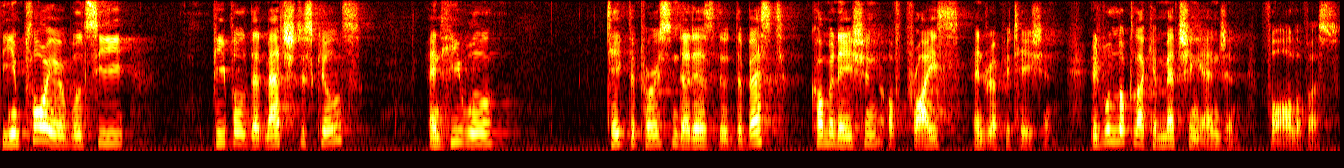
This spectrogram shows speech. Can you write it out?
The employer will see people that match the skills, and he will take the person that has the, the best combination of price and reputation. It will look like a matching engine for all of us.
